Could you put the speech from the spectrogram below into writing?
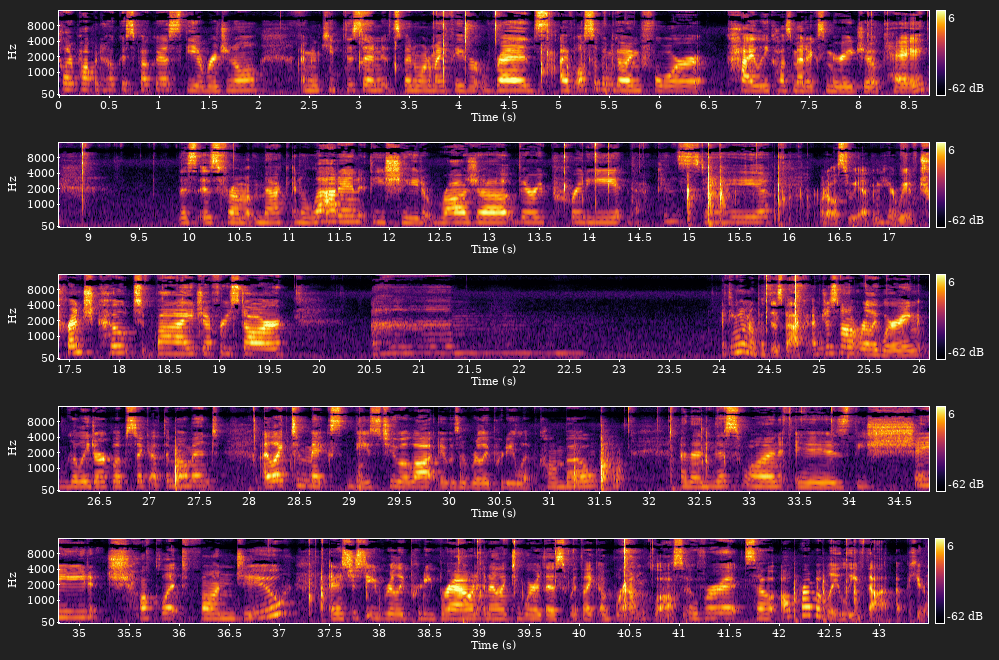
ColourPop and Hocus Pocus, the original. I'm going to keep this in. It's been one of my favorite reds. I've also been going for Kylie Cosmetics Mary Jo K. This is from MAC and Aladdin, the shade Raja. Very pretty. That can stay. What else do we have in here? We have Trench Coat by Jeffree Star. Um, I think I'm going to put this back. I'm just not really wearing really dark lipstick at the moment. I like to mix these two a lot. It was a really pretty lip combo. And then this one is the shade Chocolate Fondue. And it's just a really pretty brown. And I like to wear this with like a brown gloss over it. So I'll probably leave that up here.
